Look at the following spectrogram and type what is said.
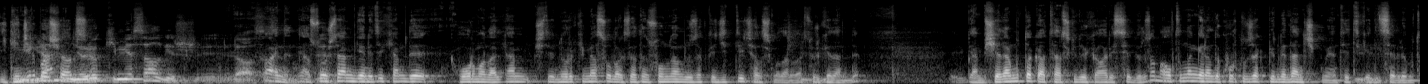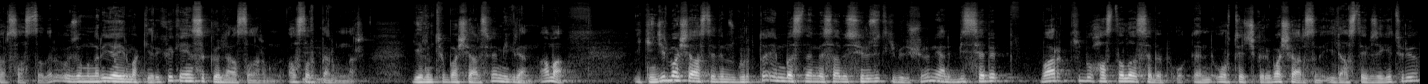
İkincil Migren baş ağrısı... nörokimyasal bir e, rahatsızlık. Aynen. Yani sonuçta hem genetik hem de hormonal hem işte nörokimyasal olarak zaten son dönemde özellikle ciddi çalışmalar var Türkiye'den de. Yani bir şeyler mutlaka ters gidiyor ki ağrı hissediyoruz ama altından genelde korkulacak bir neden çıkmıyor. Yani tetkik edilse bile bu tarz hastaları. O yüzden bunları yayırmak gerekiyor ki en sık görülen hastalar hastalıklar bunlar. Gelinti baş ağrısı ve migren. Ama ikinci baş ağrısı dediğimiz grupta en basitinden mesela bir sinüzit gibi düşünün. Yani bir sebep var ki bu hastalığa sebep yani ortaya çıkarıyor. Baş ağrısını ile hastayı bize getiriyor.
